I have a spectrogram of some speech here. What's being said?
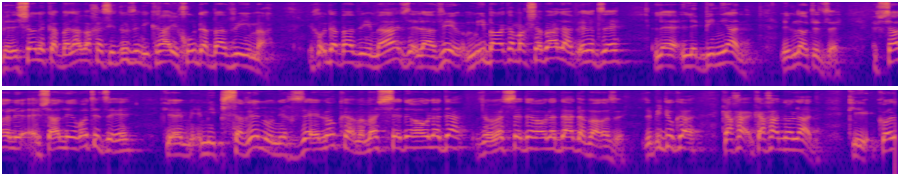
בלשון הקבלה והחסידות זה נקרא איחוד אבא ואימא. איחוד אבא ואימא זה להעביר מברק המחשבה, להעביר את זה לבניין, לבנות את זה. אפשר, אפשר לראות את זה כי מבשרנו נחזה אלוקה, ממש סדר ההולדה. זה ממש סדר ההולדה הדבר הזה. זה בדיוק ככה, ככה נולד. כי כל,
